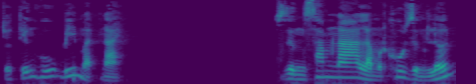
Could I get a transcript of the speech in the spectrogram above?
cho tiếng hú bí mật này. Rừng Samna là một khu rừng lớn,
